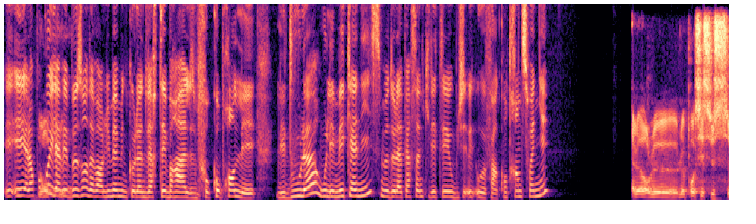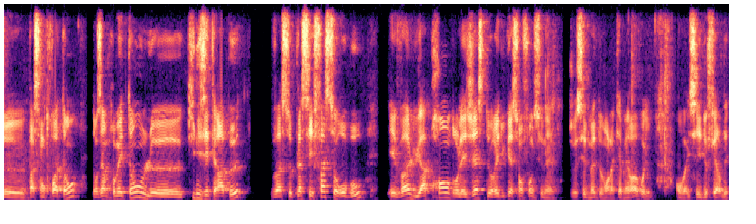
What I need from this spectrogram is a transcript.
Et, alors pourquoi il avait euh, besoin d'avoir lui-même une colonne vertébrale pour comprendre les, douleurs ou les mécanismes de la personne qu'il était obligé, enfin, contraint de soigner? Alors le, le, processus passe en trois temps. Dans un premier temps, le kinésithérapeute va se placer face au robot et va lui apprendre les gestes de rééducation fonctionnelle. Je vais essayer de mettre devant la caméra, oui. On va essayer de faire des,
